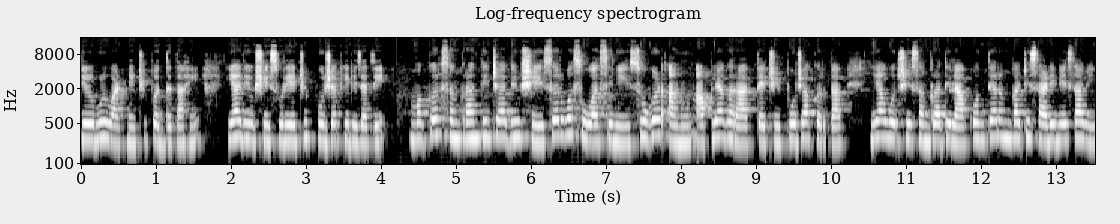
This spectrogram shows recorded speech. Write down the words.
तिळगुळ वाटण्याची पद्धत आहे. या दिवशी सूर्याची पूजा केली जाते. मकर संक्रांतीच्या दिवशी सर्व सुवासिनी सुगड आणून आपल्या घरात त्याची पूजा करतात. यावर्षी संक्रांतीला कोणत्या रंगाची साडी नेसावी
